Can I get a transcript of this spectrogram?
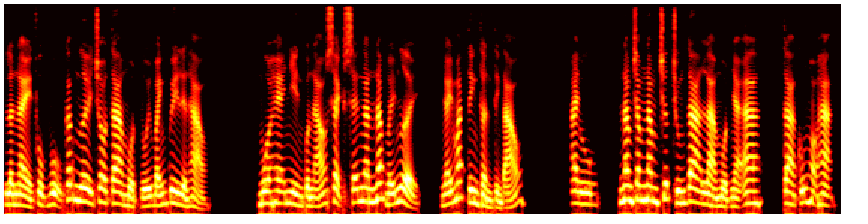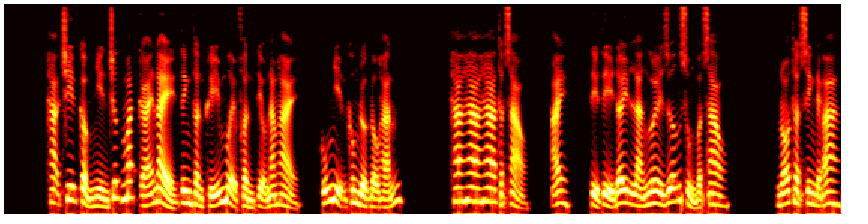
lần này phục vụ các ngươi cho ta một túi bánh quy liền hảo. Mùa hè nhìn quần áo sạch sẽ ngăn nắp mấy người, nháy mắt tinh thần tỉnh táo. Ai u, 500 năm trước chúng ta là một nhà A, ta cũng họ hạ. Hạ chi cẩm nhìn trước mắt cái này tinh thần khí mười phần tiểu Nam Hải, cũng nhịn không được đầu hắn. Ha ha ha thật xảo, ai, tỷ tỷ đây là ngươi dưỡng sủng vật sao? Nó thật xinh đẹp a.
